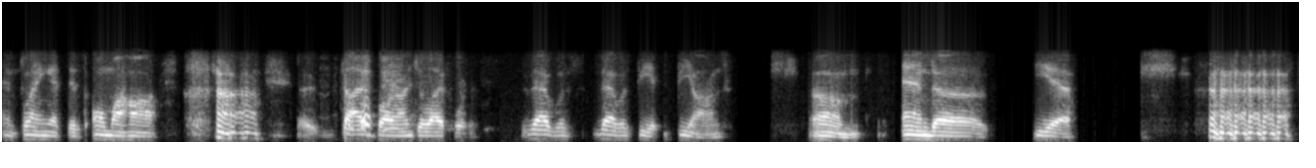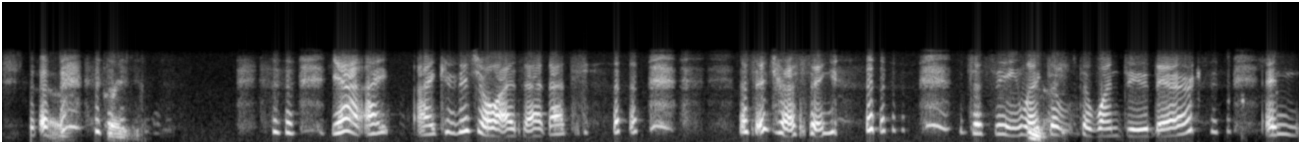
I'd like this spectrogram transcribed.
and playing at this Omaha dive bar on July Fourth. That was that was be, beyond. Um, and uh, yeah, crazy. yeah, I I can visualize that. That's that's interesting. Just seeing like the the one dude there, and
